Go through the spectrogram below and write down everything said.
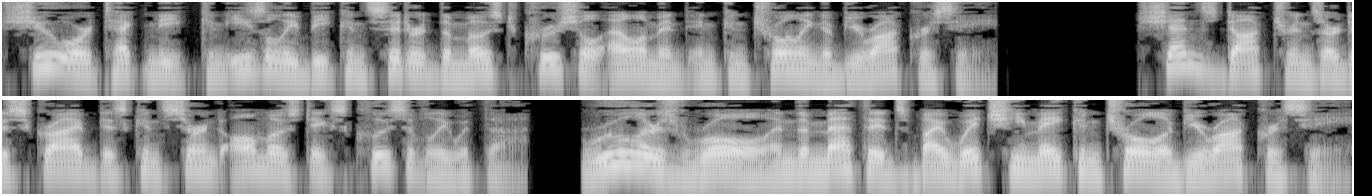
Shu or technique can easily be considered the most crucial element in controlling a bureaucracy. Shen's doctrines are described as concerned almost exclusively with the ruler's role and the methods by which he may control a bureaucracy.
